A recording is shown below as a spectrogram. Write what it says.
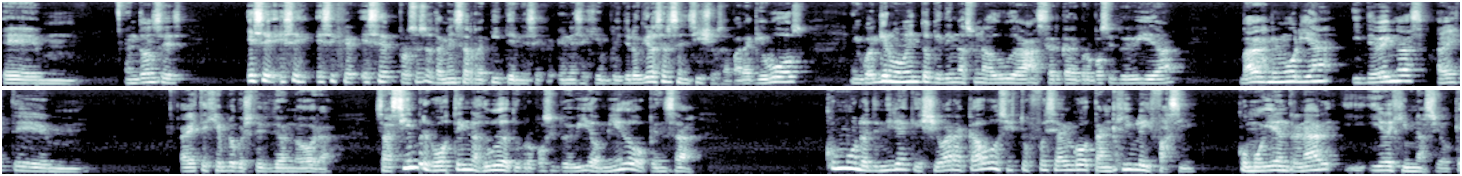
Em, entonces, ese, ese, ese, proceso también se repite en ese, en ese ejemplo y te lo quiero hacer sencillo, o sea, para que vos, en cualquier momento que tengas una duda acerca del propósito de vida, hagas memoria y te vengas a este, em, a este ejemplo que yo estoy dando ahora. O sea, siempre que vos tengas duda de tu propósito de vida o miedo, pensá, ¿cómo lo tendría que llevar a cabo si esto fuese algo tangible y fácil? como ir a entrenar y ir al gimnasio, ¿ok?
